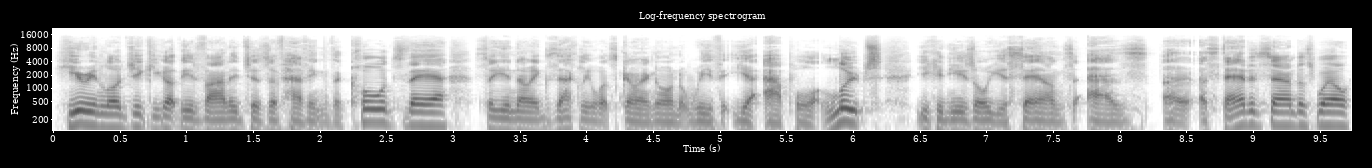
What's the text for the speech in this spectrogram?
Here in Logic, you got the advantages of having the chords there, so you know exactly what's going on with your Apple loops. You can use all your sounds as a, a standard sound as well,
